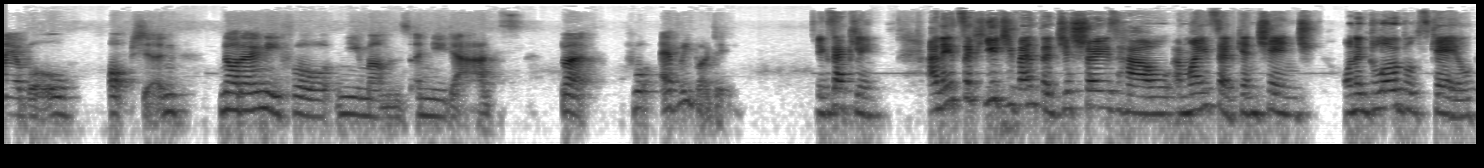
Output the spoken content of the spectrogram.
viable option not only for new mums and new dads, but for everybody. Exactly. And it's a huge event that just shows how a mindset can change on a global scale.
